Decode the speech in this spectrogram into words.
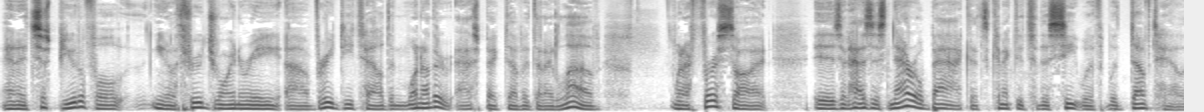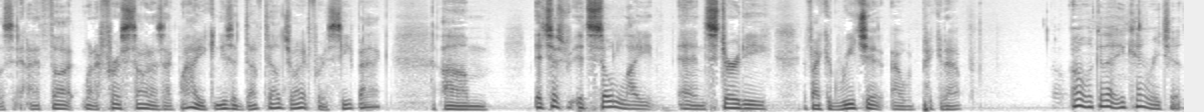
And it's just beautiful you know through joinery uh, very detailed. And one other aspect of it that i love when i first saw it is it has this narrow back that's connected to the seat with with dovetails and i thought when i first saw it i was like wow you can use a dovetail joint for a seat back um, it's just it's so light and sturdy if i could reach it i would pick it up Oh, look at that! You can reach it.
